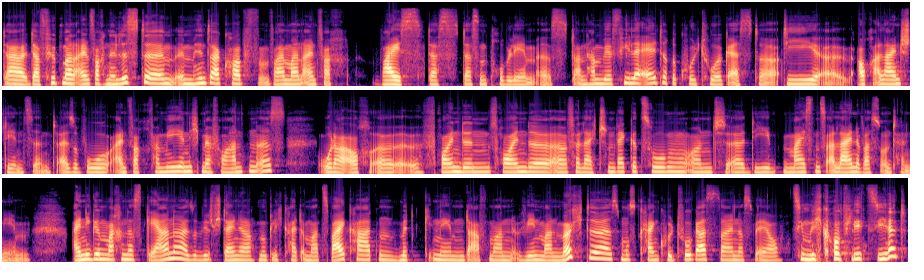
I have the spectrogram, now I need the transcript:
da, da führt man einfach eine Liste im, im Hinterkopf, weil man einfach weiß, dass das ein Problem ist. Dann haben wir viele ältere Kulturgäste, die äh, auch alleinstehend sind, also wo einfach Familie nicht mehr vorhanden ist oder auch äh, Freundinnen, Freunde äh, vielleicht schon weggezogen und äh, die meistens alleine was unternehmen. Einige machen das gerne, also wir stellen ja nach Möglichkeit immer zwei Karten. Mitnehmen darf man, wen man möchte. Es muss kein Kulturgast sein, das wäre ja auch ziemlich kompliziert.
